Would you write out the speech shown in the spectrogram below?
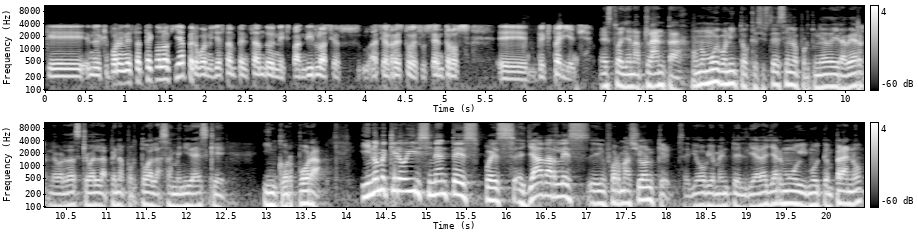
que en el que ponen esta tecnología, pero bueno, ya están pensando en expandirlo hacia, hacia el resto de sus centros eh, de experiencia. Esto allá en Atlanta, uno muy bonito que si ustedes tienen la oportunidad de ir a ver, la verdad es que vale la pena por todas las amenidades que incorpora. Y no me quiero ir sin antes, pues ya darles eh, información que se dio obviamente el día de ayer muy, muy temprano,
